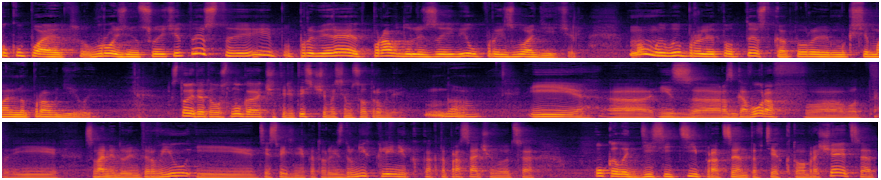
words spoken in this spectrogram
покупают в розницу эти тесты и проверяют, правду ли заявил производитель. Ну, мы выбрали тот тест, который максимально правдивый. Стоит эта услуга 4800 рублей. Да. И э, из разговоров э, вот, и с вами до интервью, и те сведения, которые из других клиник как-то просачиваются, около 10% тех, кто обращается,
